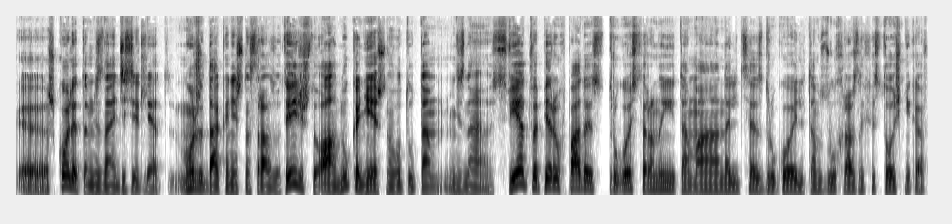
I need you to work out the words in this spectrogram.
э, школе, там, не знаю, 10 лет, может, да, конечно, сразу ответить, что, а, ну, конечно, вот тут там, не знаю, свет, во-первых, падает с другой стороны, там, а на лице с другой или там с двух разных источников,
